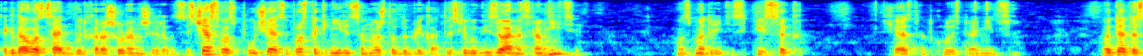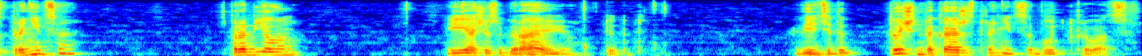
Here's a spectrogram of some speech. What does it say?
Тогда у вас сайт будет хорошо ранжироваться. Сейчас у вас получается просто генерится множество дубликатов. Если вы визуально сравните, вот смотрите, список, сейчас открою страницу. Вот эта страница с пробелом, и я сейчас убираю ее, вот этот. Видите, да, точно такая же страница будет открываться.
